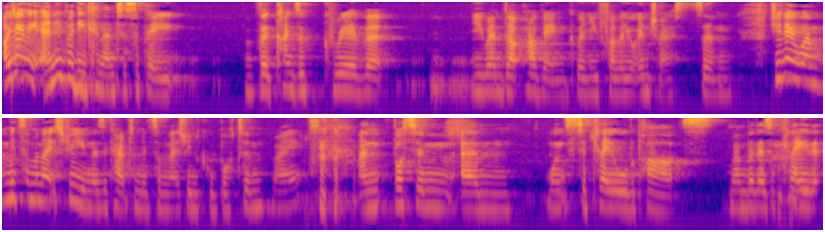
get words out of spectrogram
I don't think anybody can anticipate the kinds of career that you end up having when you follow your interests. And do you know um, Midsummer Night's Dream? There's a character in Midsummer Night's Dream called Bottom, right? and Bottom um, wants to play all the parts Remember, there's a play that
